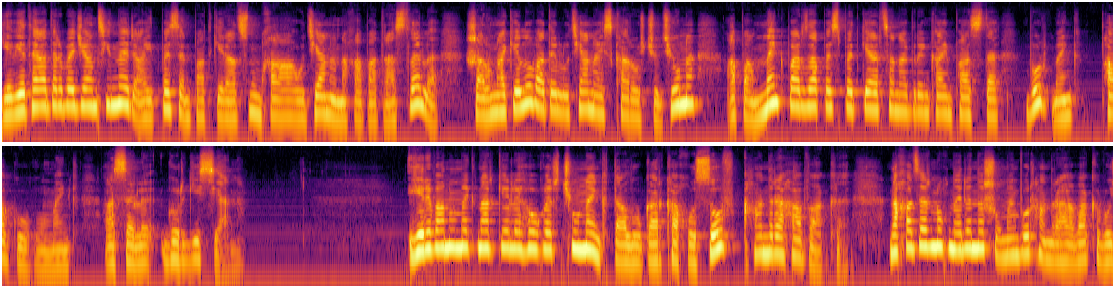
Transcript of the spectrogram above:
Եվ եթե ադրբեջանցիները այդպես են պատկերացնում խաղաղությանը նախապատրաստվելը, շարունակելով ատելության այս քարոշչությունը, ապա մենք պարզապես պետք է արցանագրենք այն փաստը, որ մենք փակուղում ենք, ասել է Գորգիսյանը։ Երևանում մեկնարկել է հողեր ճունենք տալու կարգախոսով հանրահավաքը։ Նախաձեռնողները նշում են, որ հանրահավաքը ոչ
